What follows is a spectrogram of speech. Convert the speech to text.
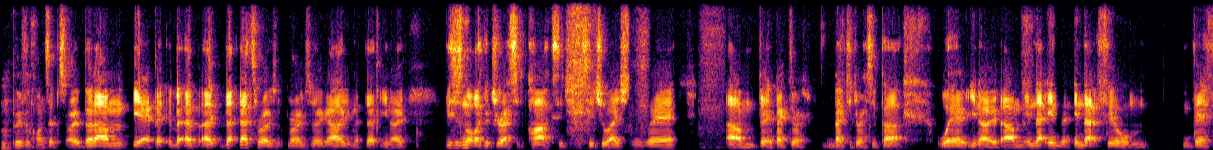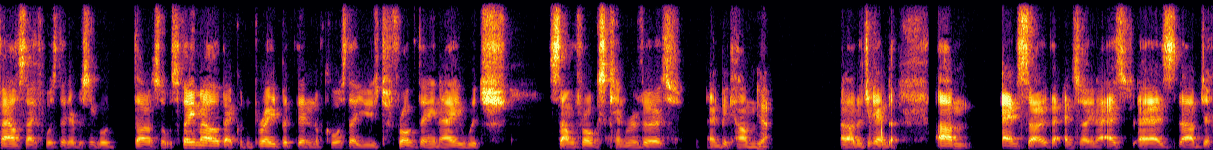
Hmm. proof of concept. Sorry, but um, yeah, but, but uh, that, that's Rose, argument that you know this is not like a Jurassic Park situation where, um, yeah, back to back to Jurassic Park, where you know um, in that in the, in that film. Their failsafe was that every single dinosaur was female. They couldn't breed, but then, of course, they used frog DNA, which some frogs can revert and become Yeah. another gender. Um, and so that, and so you know, as as um, Jeff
